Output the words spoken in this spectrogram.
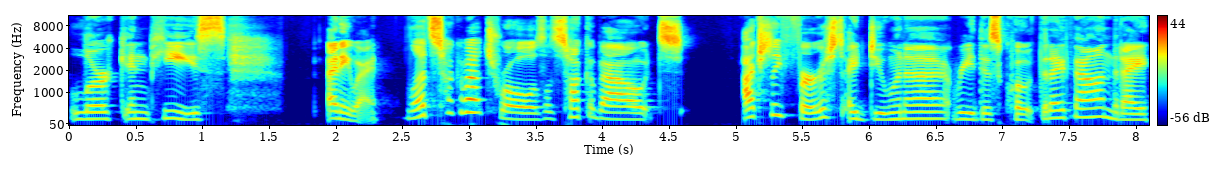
lurk in peace. Anyway, let's talk about trolls. Let's talk about Actually, first, I do want to read this quote that I found that I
